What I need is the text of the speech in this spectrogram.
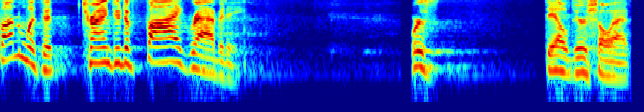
fun with it, trying to defy gravity. Where's Dale Dershaw at?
